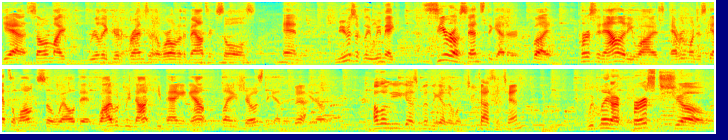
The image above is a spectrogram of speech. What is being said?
yeah, some of my really good friends in the world are the Bouncing Souls, and musically we make zero sense together, but personality-wise, everyone just gets along so well that why would we not keep hanging out and playing shows together? Yeah. You know, how long have you guys been together? What, 2010? we played our first show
